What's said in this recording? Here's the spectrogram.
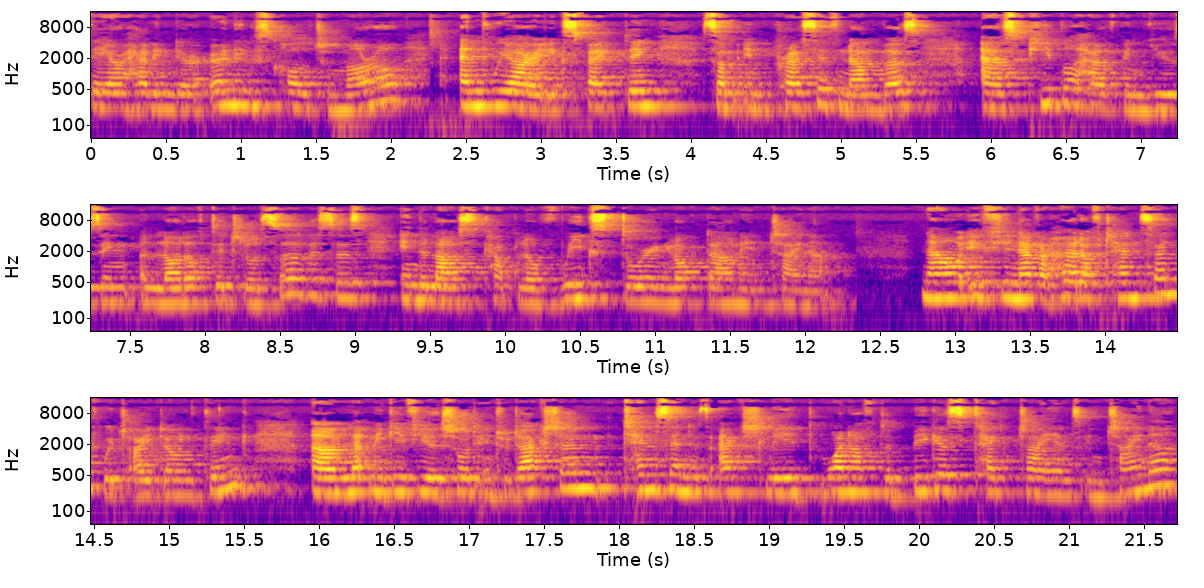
they are having their earnings call tomorrow and we are expecting some impressive numbers as people have been using a lot of digital services in the last couple of weeks during lockdown in China. Now, if you never heard of Tencent, which I don't think, um, let me give you a short introduction. Tencent is actually one of the biggest tech giants in China,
